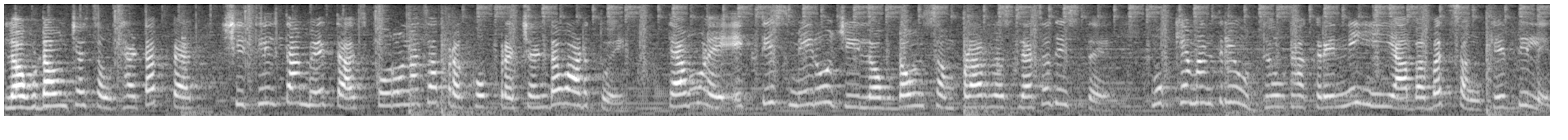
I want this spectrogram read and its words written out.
लॉकडाऊनच्या चौथ्या टप्प्यात शिथिलता मिळताच कोरोनाचा प्रकोप प्रचंड वाढतोय. त्यामुळे एकतीस मे रोजी लॉकडाऊन संपणार नसल्याचं दिसतंय. मुख्यमंत्री उद्धव ठाकरेंनीही याबाबत संकेत दिलेत.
